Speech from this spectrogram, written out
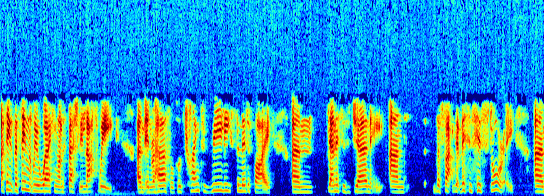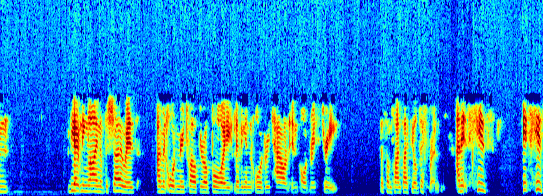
I think the thing that we were working on, especially last week um, in rehearsals, was trying to really solidify um, Dennis's journey and the fact that this is his story. Um, the opening line of the show is, "I'm an ordinary 12 year old boy living in an ordinary town in an ordinary street, but sometimes I feel different." And it's his, it's his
